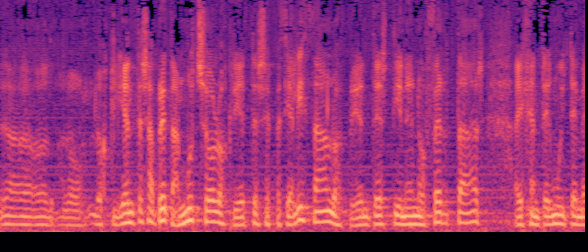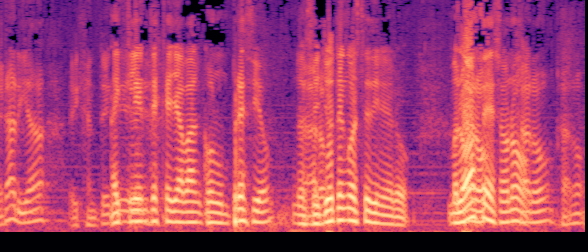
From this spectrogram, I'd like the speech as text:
Los, los clientes apretan mucho, los clientes se especializan, los clientes tienen ofertas, hay gente muy temeraria, hay gente Hay que- clientes que ya van con un precio. Claro. yo tengo este dinero. ¿Me lo Claro, haces o no? Claro, claro.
